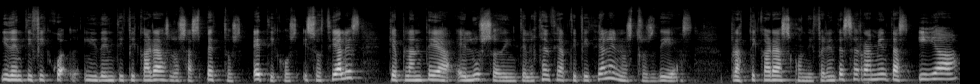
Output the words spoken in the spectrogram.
identificarás los aspectos éticos y sociales que plantea el uso de inteligencia artificial en nuestros días. Practicarás con diferentes herramientas IA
